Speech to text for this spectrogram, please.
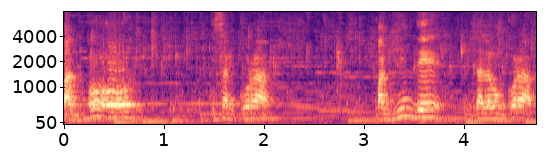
Pag oo, isang kurap. Pag hindi, dalawang kurap.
